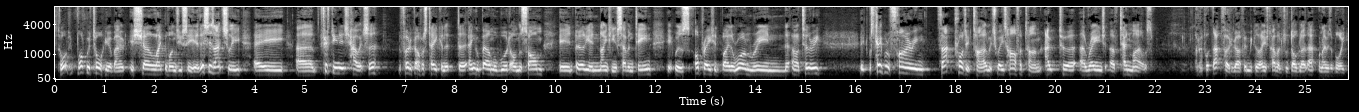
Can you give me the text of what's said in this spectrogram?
So what, what, we're talking about is shell like the ones you see here. This is actually a 15-inch um, howitzer. The photograph was taken at uh, Englebelmer Wood on the Somme in, early in 1917. It was operated by the Royal Marine Artillery. It was capable of firing that projectile, which weighs half a ton, out to a, a range of 10 miles. And I put that photograph in because I used to have a little dog like that when I was a boy.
